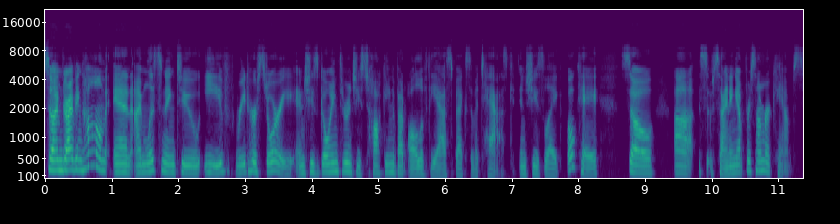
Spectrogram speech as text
so I'm driving home and I'm listening to Eve read her story, and she's going through and she's talking about all of the aspects of a task. And she's like, okay, so, uh, so signing up for summer camps,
